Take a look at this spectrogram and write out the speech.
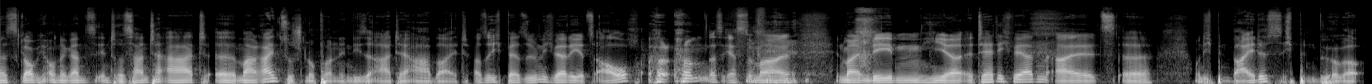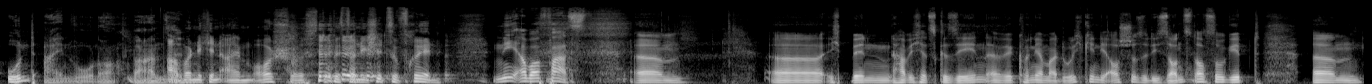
das ist, glaube ich, auch eine ganz interessante Art, äh, mal reinzuschnuppern in diese Art der Arbeit. Also ich persönlich werde jetzt auch das erste Mal in meinem Leben hier äh, tätig werden als, äh, und ich bin beides, ich bin Bürger und Einwohner. Wahnsinn. Aber nicht in einem Ausschuss, du bist doch nicht schizophren. nee, aber fast. ähm, äh, ich bin, habe ich jetzt gesehen, äh, wir können ja mal durchgehen, die Ausschüsse, die es sonst noch so gibt. Ähm,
